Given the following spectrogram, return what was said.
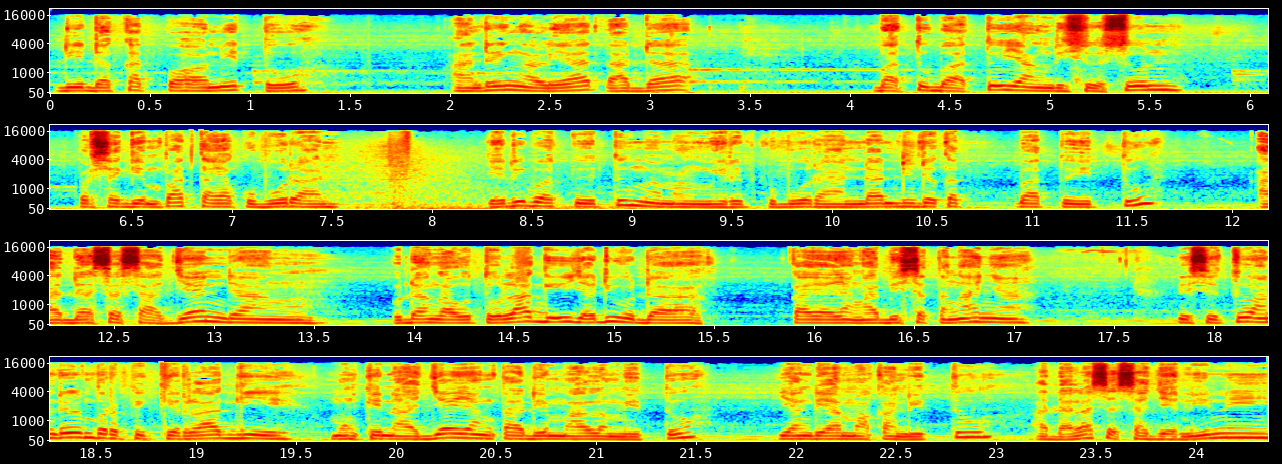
di dekat pohon itu Andri ngelihat ada batu-batu yang disusun persegi empat kayak kuburan. Jadi batu itu memang mirip kuburan dan di dekat batu itu ada sesajen yang udah nggak utuh lagi, jadi udah kayak yang habis setengahnya. Di situ Andri berpikir lagi, mungkin aja yang tadi malam itu yang dia makan itu adalah sesajen ini.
